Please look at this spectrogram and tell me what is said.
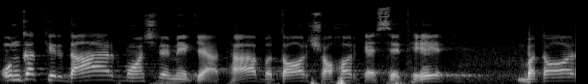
ان کا کردار معاشرے میں کیا تھا؟ بطور شوہر کیسے تھے؟ بطور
